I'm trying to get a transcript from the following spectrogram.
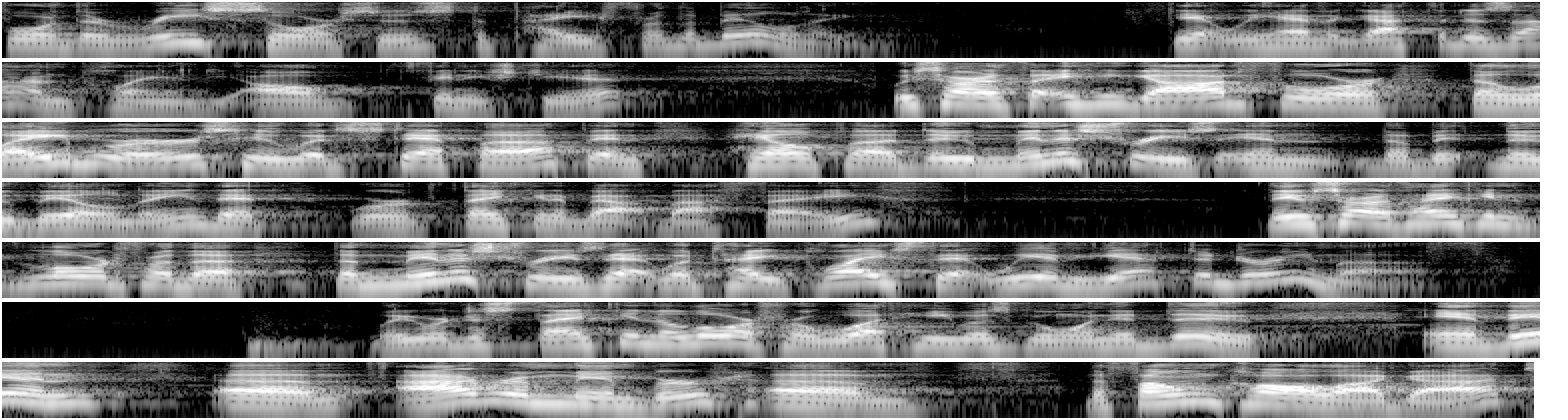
for the resources to pay for the building. Yet we haven't got the design plan all finished yet. We started thanking God for the laborers who would step up and help uh, do ministries in the new building that we're thinking about by faith. Then we started thanking the Lord for the, the ministries that would take place that we have yet to dream of. We were just thanking the Lord for what He was going to do. And then um, I remember um, the phone call I got,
